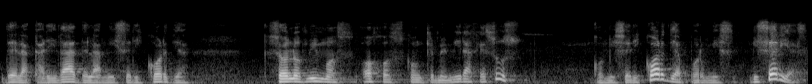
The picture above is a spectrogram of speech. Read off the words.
de la caridad, de la misericordia. Son los mismos ojos con que me mira Jesús, con misericordia por mis miserias.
